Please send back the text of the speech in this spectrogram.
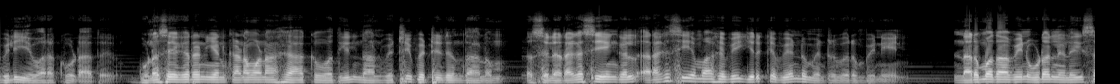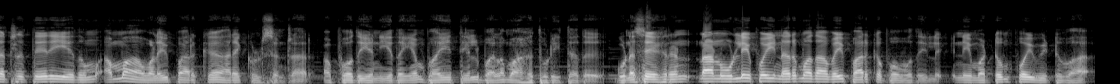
வெளியே வரக்கூடாது. குணசேகரன் என் கணவனாக ஆக்குவதில் நான் வெற்றி பெற்றிருந்தாலும் சில ரகசியங்கள் ரகசியமாகவே இருக்க வேண்டும் என்று விரும்பினேன். நர்மதாவின் உடல்நிலை சற்று தேறியதும் அம்மா அவளை பார்க்க அறைக்குள் சென்றார். அப்போது என் இதயம் பயத்தில் பலமாக துடித்தது. குணசேகரன் நான் உள்ளே போய் நர்மதாவை பார்க்க போவதில்லை. நீ மட்டும் போய் விட்டு வா.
